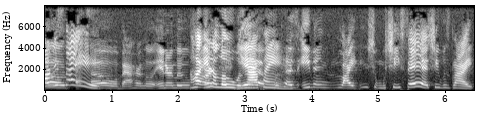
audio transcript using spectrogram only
Ari oh, said." oh, about her little interlude. Her part. interlude was yeah, not playing. because even like she, she said, she was like,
